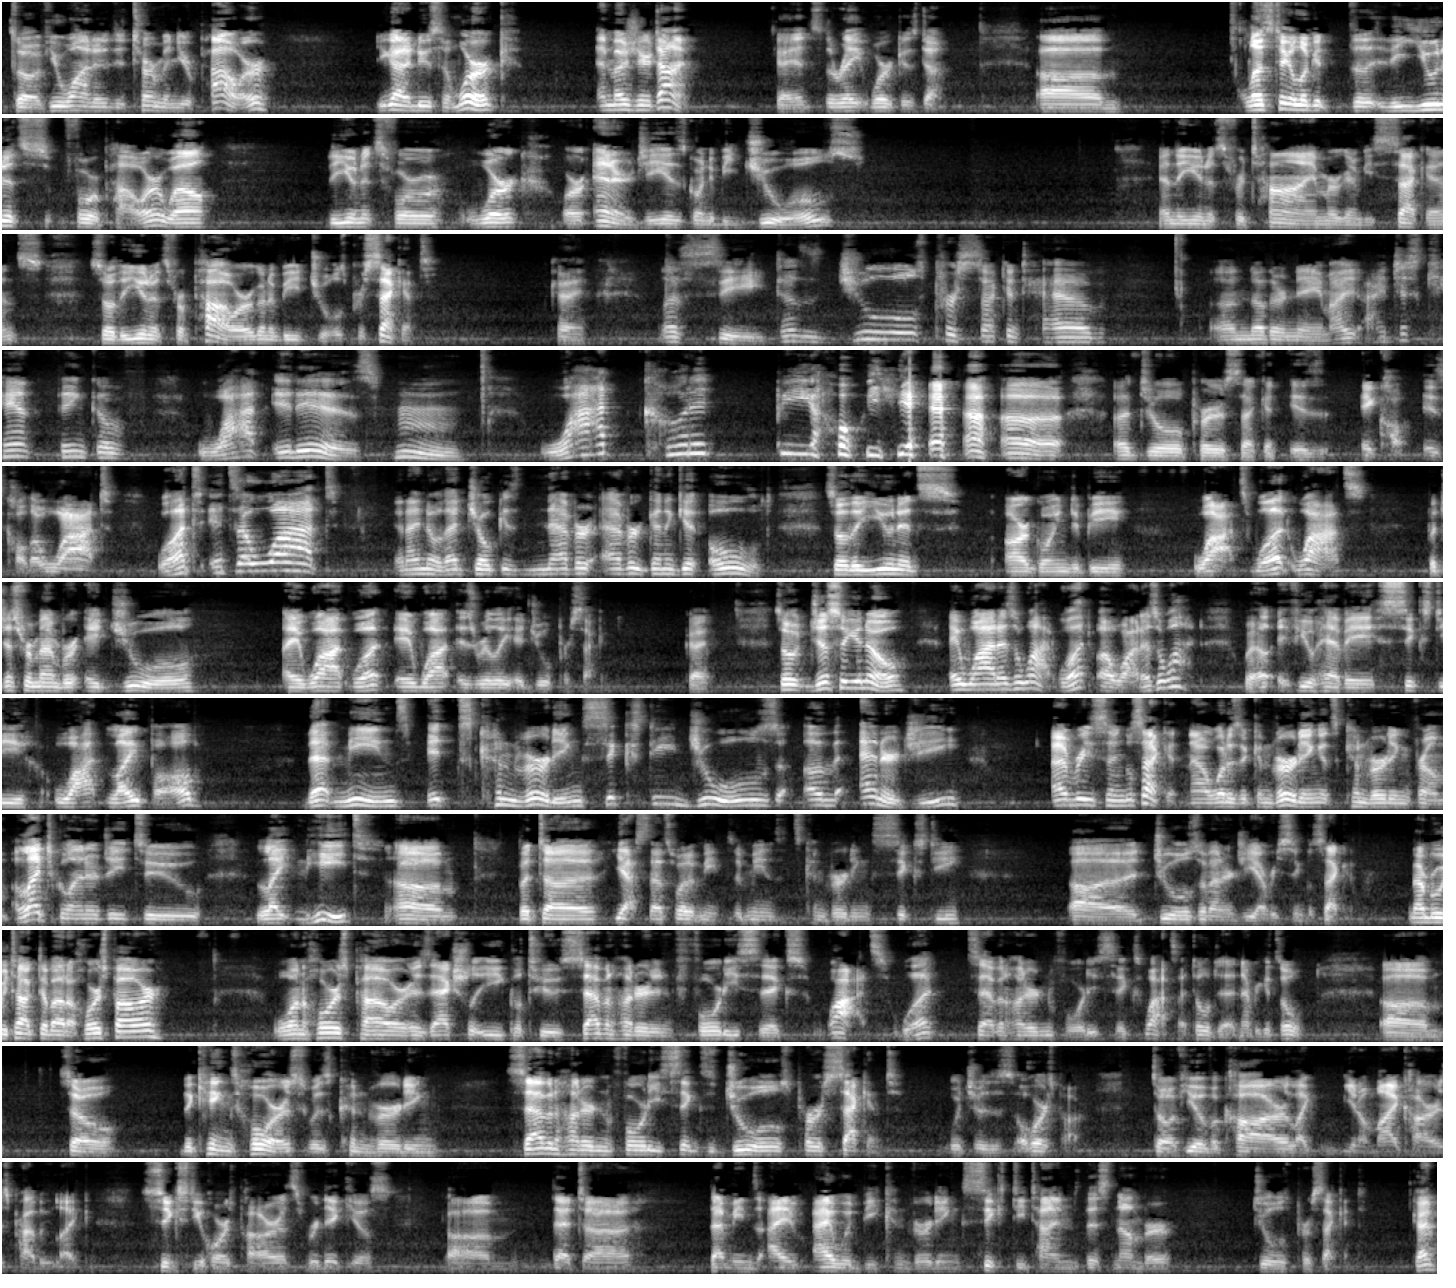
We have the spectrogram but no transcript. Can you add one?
So if you want to determine your power, you got to do some work and measure your time. Okay, it's the rate work is done. Um, let's take a look at the, the units for power. Well, the units for work or energy is going to be joules. And the units for time are going to be seconds. So the units for power are going to be joules per second. Okay, let's see. Does joules per second have another name? I, I just can't think of what it is. Hmm. What could it be? Oh yeah, a joule per second is a is called a watt. What? It's a watt. And I know that joke is never ever gonna get old. So the units are going to be watts. What watts? But just remember, a joule, a watt. What? A watt is really a joule per second. Okay. So just so you know, a watt is a watt. What? A watt is a watt. Well, if you have a 60 watt light bulb, that means it's converting 60 joules of energy every single second. Now, what is it converting? It's converting from electrical energy to light and heat. Um, but uh, yes, that's what it means. It means it's converting 60 uh, joules of energy every single second. Remember, we talked about a horsepower? One horsepower is actually equal to 746 watts. What? 746 watts. I told you that never gets old. Um, so the king's horse was converting 746 joules per second, which is a horsepower. So if you have a car like you know my car is probably like 60 horsepower. It's ridiculous. Um, that uh, that means I I would be converting 60 times this number joules per second. Okay.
